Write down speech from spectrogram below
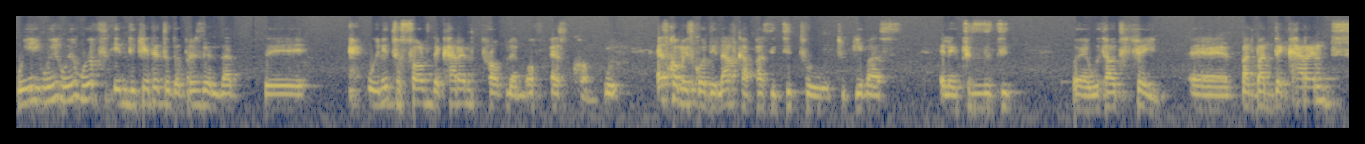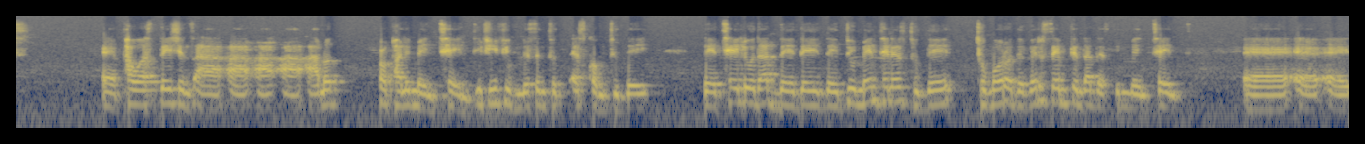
We, we, we, have indicated to the president that the, we need to solve the current problem of Eskom. Eskom has got enough capacity to, to give us electricity uh, without fail. Uh, but, but the current uh, power stations are, are, are, are not properly maintained. If, if you've listened to Eskom today, they tell you that they, they, they do maintenance today, tomorrow, the very same thing that has been maintained uh, uh,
